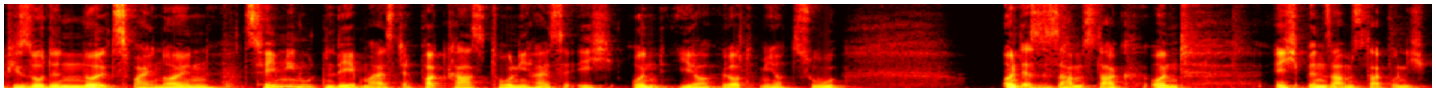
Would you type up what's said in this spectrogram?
Episode 029. 10 Minuten Leben heißt der Podcast. Toni heiße ich und ihr hört mir zu. Und es ist Samstag und ich bin Samstag und ich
